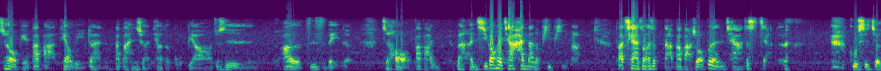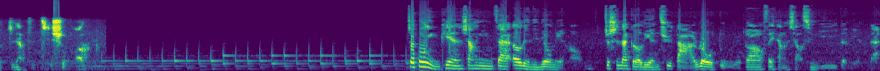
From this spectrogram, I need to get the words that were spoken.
之后陪爸爸跳了一段爸爸很喜欢跳的国标，就是华尔兹之类的。之后爸爸很习惯会掐汉娜的屁屁嘛，他掐之后他就打爸爸说不能掐，这是假的。故事就这样子结束了。这部影片上映在二零零六年哦，就是那个连去打肉毒都要非常小心翼翼的年代。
